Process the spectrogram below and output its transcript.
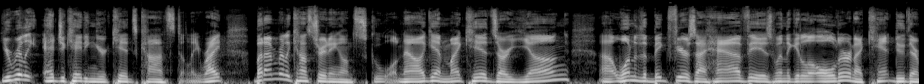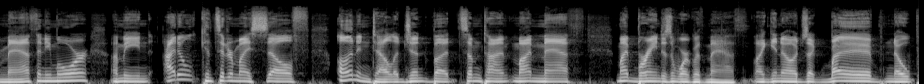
you're really educating your kids constantly, right? But I'm really concentrating on school. Now, again, my kids are young. Uh, one of the big fears I have is when they get a little older and I can't do their math anymore. I mean, I don't consider myself unintelligent, but sometimes my math my brain doesn't work with math. Like you know, it's like nope,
